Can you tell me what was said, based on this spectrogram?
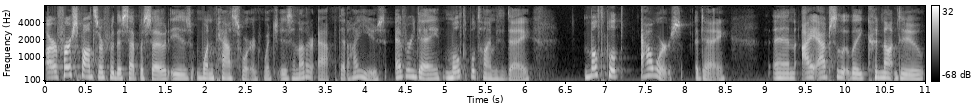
Our first sponsor for this episode is One Password, which is another app that I use every day, multiple times a day, multiple hours a day. And I absolutely could not do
